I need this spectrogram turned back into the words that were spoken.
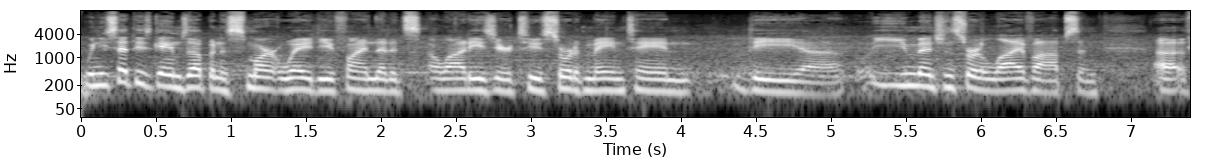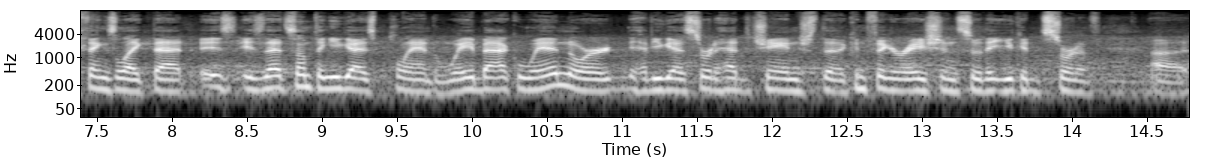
when you set these games up in a smart way, do you find that it's a lot easier to sort of maintain the? Uh, you mentioned sort of live ops and uh, things like that. Is is that something you guys planned way back when, or have you guys sort of had to change the configuration so that you could sort of uh,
